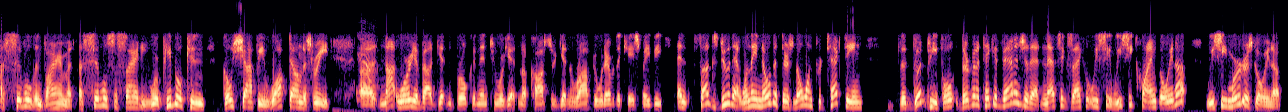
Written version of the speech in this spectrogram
a civil environment, a civil society where people can go shopping, walk down the street, uh, not worry about getting broken into or getting accosted or getting robbed or whatever the case may be. And thugs do that when they know that there's no one protecting the good people. They're going to take advantage of that, and that's exactly what we see. We see crime going up. We see murders going up.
